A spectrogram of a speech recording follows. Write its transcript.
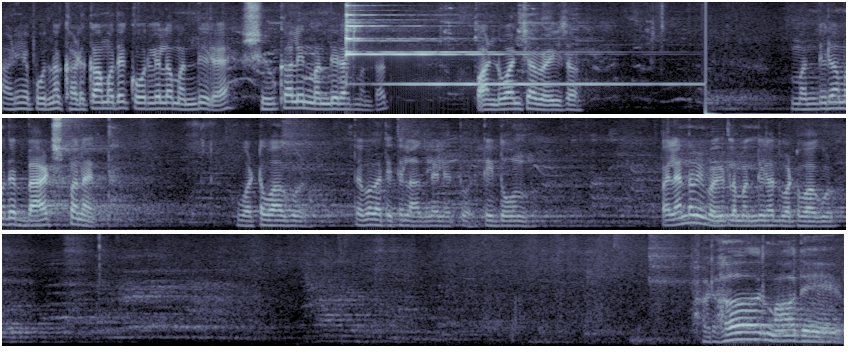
आणि हे पूर्ण खडकामध्ये कोरलेलं मंदिर आहे. शिवकालीन मंदिर आहे म्हणतात. पांडवांच्या वेळीचं. मंदिरामध्ये बॅट्स पण आहेत. वटवाघूळ. ते बघा तिथे लागलेले आहेत वरती दोन. पहिल्यांदा मी बघितलं मंदिरात वटवाघूळ. हर हर महादेव।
